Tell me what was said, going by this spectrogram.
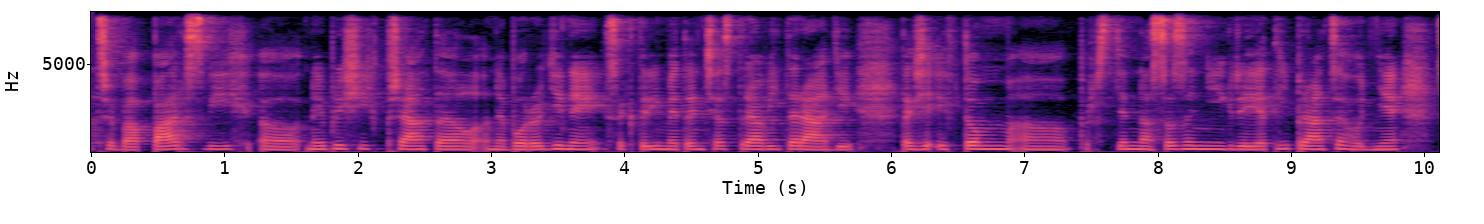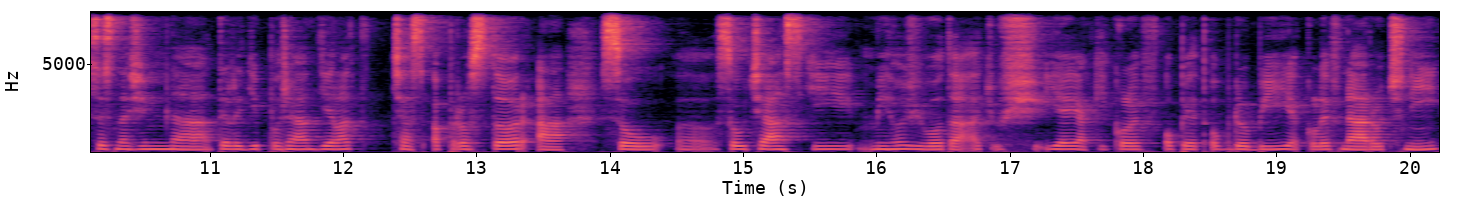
třeba pár svých uh, nejbližších přátel nebo rodiny, se kterými ten čas trávíte rádi. Takže i v tom uh, prostě nasazení, kdy je té práce hodně, se snažím na ty lidi pořád dělat čas a prostor a jsou uh, součástí mýho života, ať už je jakýkoliv opět období, jakoliv náročný,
